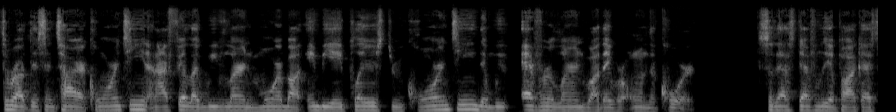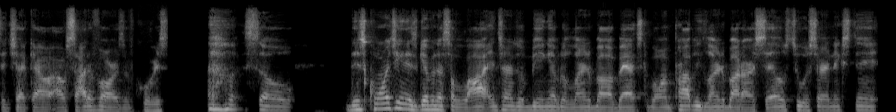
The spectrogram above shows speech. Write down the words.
throughout this entire quarantine. And I feel like we've learned more about NBA players through quarantine than we've ever learned while they were on the court. So that's definitely a podcast to check out outside of ours, of course. so this quarantine has given us a lot in terms of being able to learn about basketball and probably learn about ourselves to a certain extent.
